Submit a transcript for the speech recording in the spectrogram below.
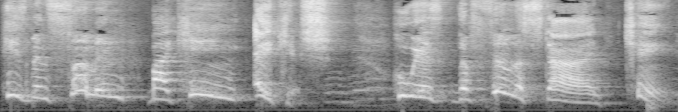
He's been summoned by King Achish, who is the Philistine king.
